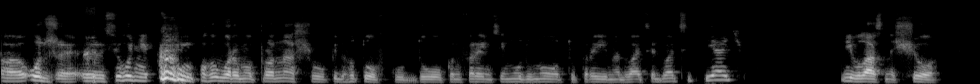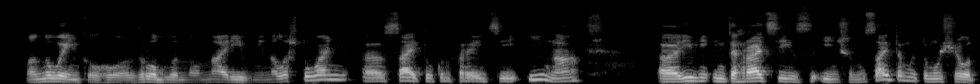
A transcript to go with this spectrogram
Отже, е, сьогодні поговоримо про нашу підготовку до конференції Moodle Note Україна 2025 і, власне, що новенького зроблено на рівні налаштувань е, сайту конференції і на е, рівні інтеграції з іншими сайтами, тому що от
